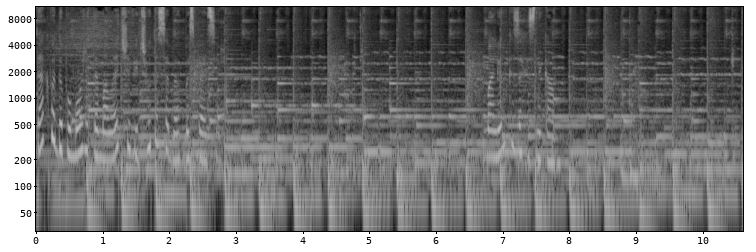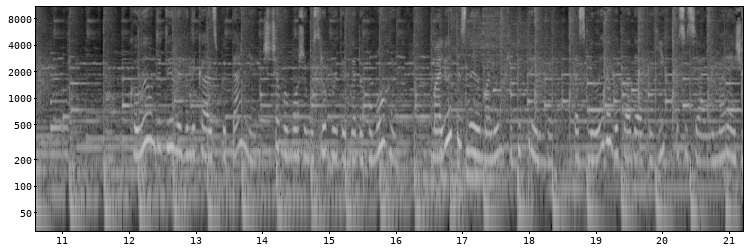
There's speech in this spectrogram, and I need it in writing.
Так ви допоможете малечі відчути себе в безпеці. Малюнки захисникам. Коли у дитини виникають питання, що ми можемо зробити для допомоги, малюйте з нею малюнки підтримки та сміливо викладайте їх у соціальні мережі.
